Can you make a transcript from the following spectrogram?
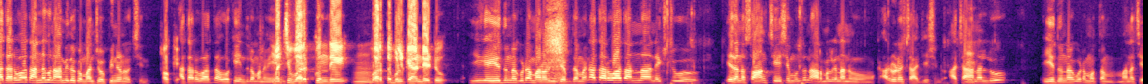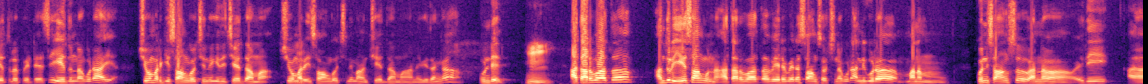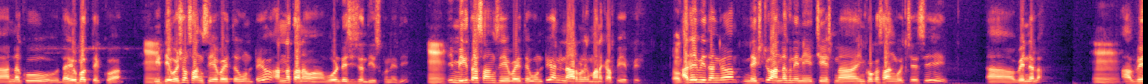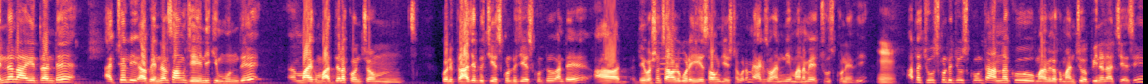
ఆ తర్వాత అన్నకు నా మీద ఒక మంచి ఒపీనియన్ వచ్చింది. ఆ తర్వాత ఓకే ఇందులో మనం మంచి వర్క్ ఉంది వర్తబుల్ క్యాండిడేట్ ఇక ఏదున్నా కూడా మనోడికి చెప్దామని ఆ తర్వాత అన్న నెక్స్ట్ ఏదైనా సాంగ్ చేసే ముందు నార్మల్గా నన్ను అడగడం స్టార్ట్ చేసిండు. ఆ ఛానల్ ఏదున్నా కూడా మొత్తం మన చేతిలో పెట్టేసి ఏదున్నా కూడా శివ మరి ఈ సాంగ్ వచ్చింది ఇది చేద్దామా శివ మరి ఈ సాంగ్ వచ్చింది మనం చేద్దామా అనే విధంగా ఉండేది. ఆ తర్వాత అందులో ఏ సాంగ్ ఉన్నా ఆ తర్వాత వేరే వేరే సాంగ్స్ వచ్చినా కూడా అన్ని కూడా మనం కొన్ని సాంగ్స్ అన్న ఇది అన్నకు దైవభక్తి ఎక్కువ. ఈ డెవోషన్ సాంగ్స్ ఏవైతే ఉంటాయో అన్న తన ఓన్ డెసిషన్ తీసుకునేది. ఈ మిగతా సాంగ్స్ ఏవైతే ఉంటాయో అని నార్మల్గా మనకు అప్ప చెప్పేది. అదే విధంగా నెక్స్ట్ అన్నకు నేను చేసిన ఇంకొక సాంగ్ వచ్చేసి ఆ, వెన్నెల. ఆ వెన్నెల ఏంటంటే యాక్చువల్లీ ఆ వెన్నెల సాంగ్ చేయడానికి ముందే మాకు మధ్యలో కొంచెం కొన్ని ప్రాజెక్టులు చేసుకుంటూ చేసుకుంటూ అంటే ఆ డివోషన్ ఛానల్ కూడా ఏ సాంగ్ చేసినా కూడా మాక్సిమం అన్ని మనమే చూసుకునేది. అట్లా చూసుకుంటూ చూసుకుంటూ అన్నకు మన మీద ఒక మంచి ఒపీనియన్ వచ్చేసి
